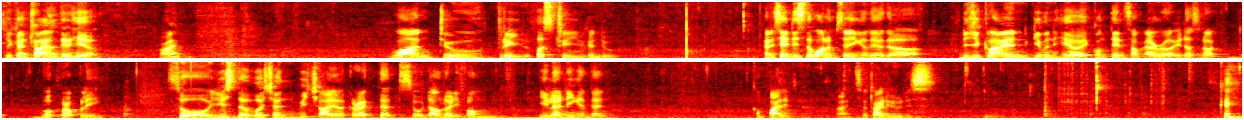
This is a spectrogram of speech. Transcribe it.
So you can try until here. All right. One, two, three. The first three you can do. And say this is the one I'm saying earlier. The DG client given here it contains some error. It does not work properly. So use the version which I corrected. So download it from e-learning and then compile it. Right? So try to do this. Okay.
